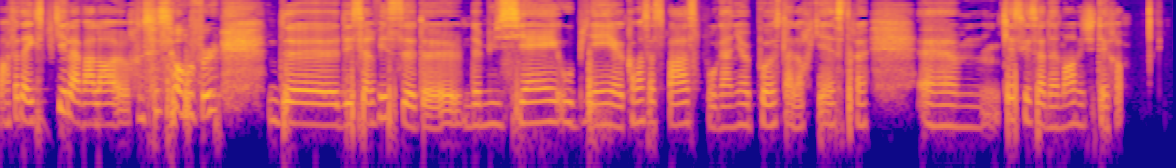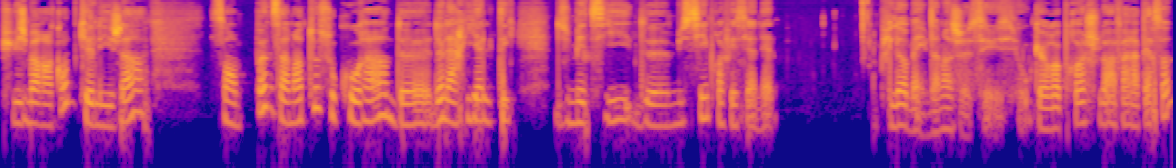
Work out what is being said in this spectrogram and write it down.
en fait, à expliquer la valeur, si on veut, de des services de, de musiciens ou bien euh, comment ça se passe pour gagner un poste à l'orchestre, qu'est-ce que ça demande, etc. Puis je me rends compte que les gens sont pas nécessairement tous au courant de, de la réalité du métier de musicien professionnel. Puis là, bien évidemment, je c'est aucun reproche à faire à personne.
